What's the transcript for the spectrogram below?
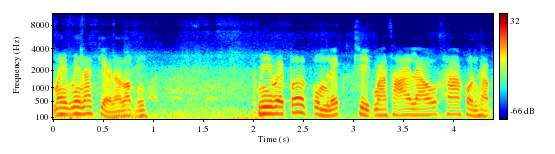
ไม่ไม่น่าเกี่ยวนะรอบนี้ มีไวเปอร์กลุ่มเล็กฉีกมาซ้ายแล้วห้าคนครับ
